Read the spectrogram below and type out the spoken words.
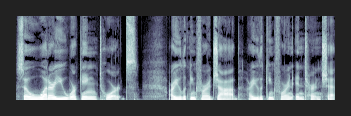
So, what are you working towards? Are you looking for a job? Are you looking for an internship?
